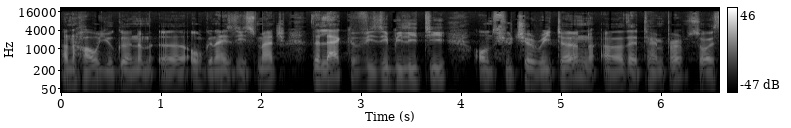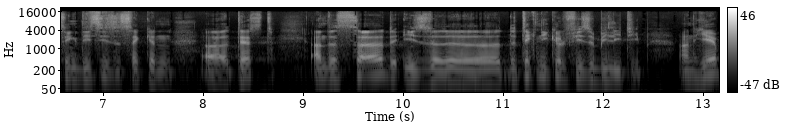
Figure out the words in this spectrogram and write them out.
and how you're going to uh, organize this match. The lack of visibility on future return uh, that temper. So I think this is the second uh, test. And the third is uh, the technical feasibility. And here,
